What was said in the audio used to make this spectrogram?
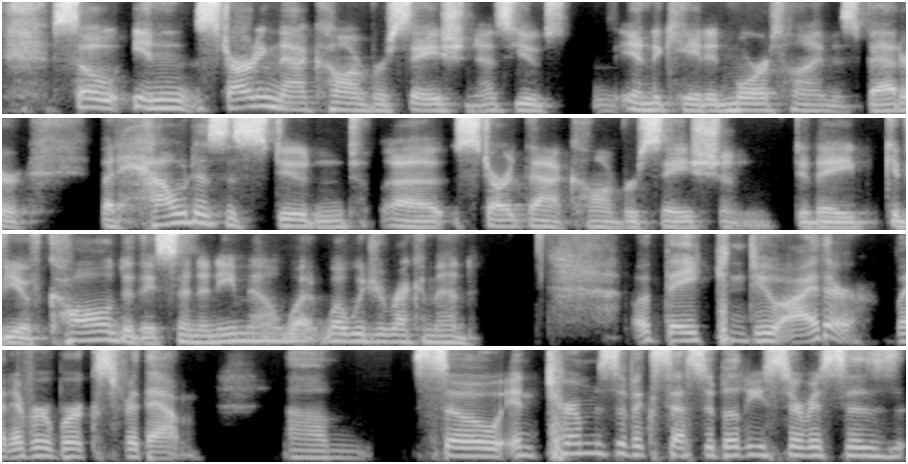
So, in starting that conversation, as you've indicated, more time is better. But how does a student uh, start that conversation? Do they give you a call? Do they send an email? What What would you recommend? They can do either, whatever works for them. Um, so, in terms of accessibility services,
